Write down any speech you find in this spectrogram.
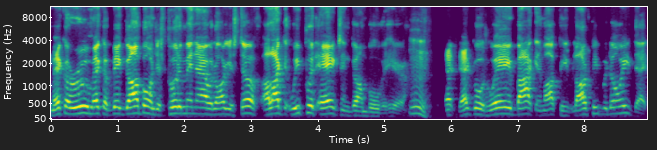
make a roux, make a big gumbo, and just put them in there with all your stuff. I like that we put eggs in gumbo over here. Mm. That, that goes way back in my people. A lot of people don't eat that.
